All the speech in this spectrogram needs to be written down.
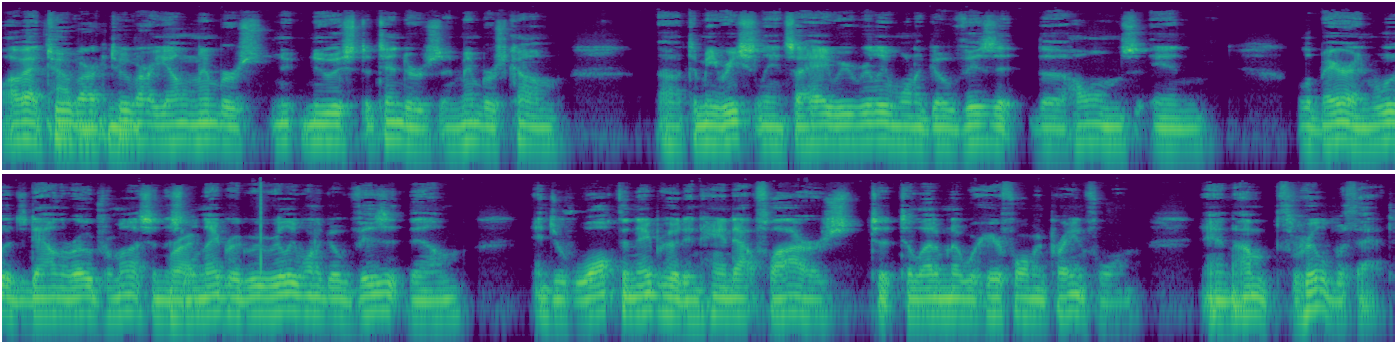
Well, I've had two of our two of our young members, new, newest attenders and members, come uh, to me recently and say, "Hey, we really want to go visit the homes in LeBaron Woods down the road from us in this Right. little neighborhood. We really want to go visit them and just walk the neighborhood and hand out flyers to to let them know we're here for them and praying for them." And I'm thrilled with that,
